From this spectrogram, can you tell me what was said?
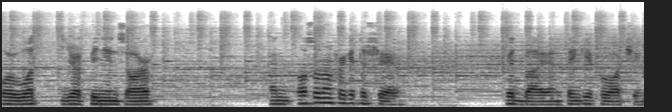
or what your opinions are. And also don't forget to share. Goodbye and thank you for watching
